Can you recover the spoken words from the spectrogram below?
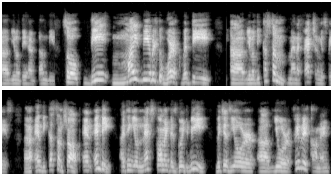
uh, you know they have done these, so they might be able to work with the uh, you know the custom manufacturing space uh, and the custom shop. And Andy, I think your next comment is going to be, which is your uh, your favorite comment,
